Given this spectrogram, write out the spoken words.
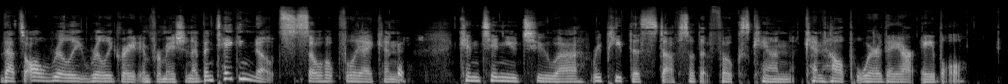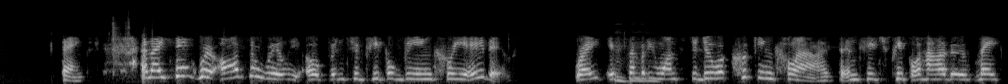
that's all really, really great information. I've been taking notes, so hopefully I can continue to uh, repeat this stuff so that folks can can help where they are able. Thanks. And I think we're also really open to people being creative, right? If somebody wants to do a cooking class and teach people how to make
